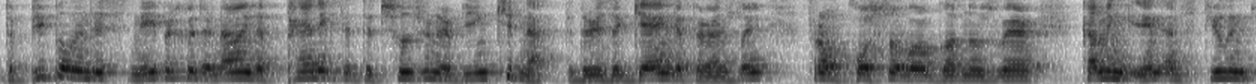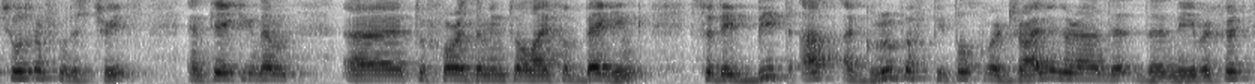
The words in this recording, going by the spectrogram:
the people in this neighborhood are now in a panic that the children are being kidnapped. That there is a gang apparently from Kosovo, God knows where, coming in and stealing children from the streets and taking them uh, to force them into a life of begging. So they beat up a group of people who were driving around the, the neighborhood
